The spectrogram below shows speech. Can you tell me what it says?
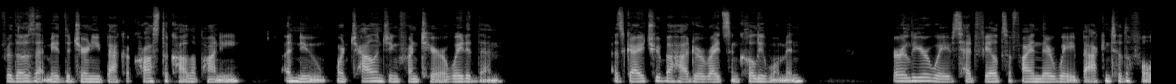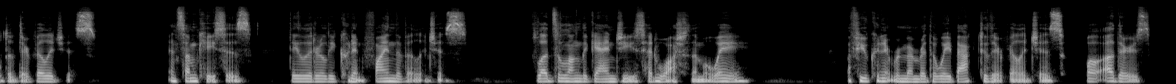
For those that made the journey back across the Kalapani, a new, more challenging frontier awaited them. As Gaiutra Bahadur writes in Coolie Woman, earlier waves had failed to find their way back into the fold of their villages. In some cases, they literally couldn't find the villages. Floods along the Ganges had washed them away. A few couldn't remember the way back to their villages, while others,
